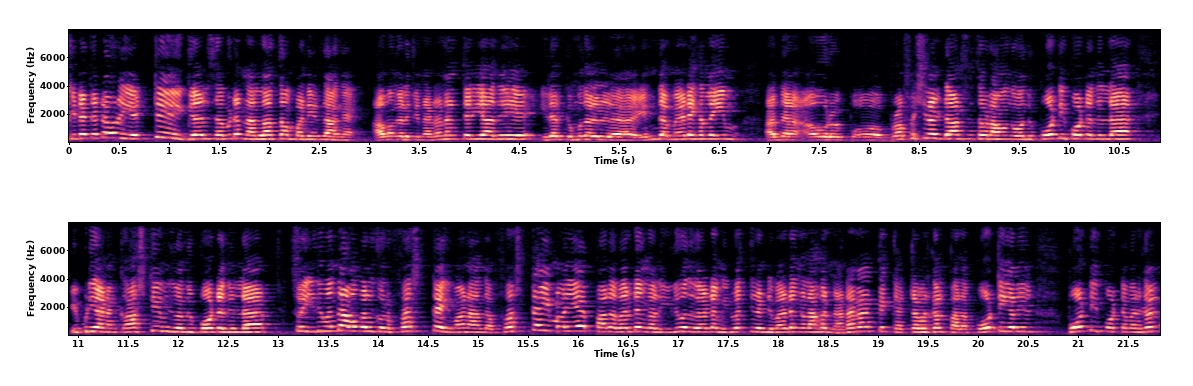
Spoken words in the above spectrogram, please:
கிட்டத்தட்ட ஒரு எட்டு கேர்ள்ஸை விட நல்லா தான் பண்ணியிருந்தாங்க. அவங்களுக்கு நடனம் தெரியாது. இதற்கு முதல் எந்த மேடைகளையும் அந்த ஒரு ப்ரொஃபஷனல் டான்சஸோட அவங்க வந்து போட்டி போட்டதில்லை. இப்படியான காஸ்டியூம்ஸ் வந்து போட்டதில்லை. ஸோ இது வந்து அவங்களுக்கு ஒரு ஃபர்ஸ்ட் டைம் ஆனால் அந்த ஃபர்ஸ்ட் டைம்லயே பல வருடங்கள் இருபது வருடம் இருபத்தி ரெண்டு வருடங்களாக நடனத்தை கற்றவர்கள் பல போட்டிகளில் போட்டி போட்டவர்கள்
